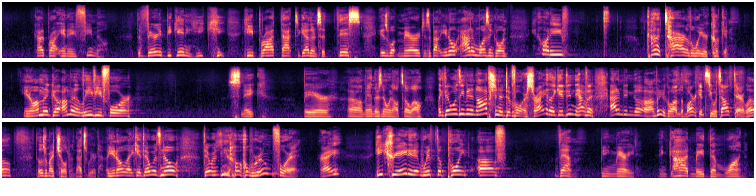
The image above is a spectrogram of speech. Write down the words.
God brought in a female. The very beginning, he, he, he brought that together and said, This is what marriage is about. You know, Adam wasn't going, You know what, Eve? I'm kind of tired of the way you're cooking. You know, I'm going to go, I'm going to leave you for snake, bear. Oh man, there's no one else. Oh well. Like there wasn't even an option of divorce, right? Like it didn't have a. Adam didn't go. Oh, I'm to go out in the market and see what's out there. Well, those are my children. That's weird. You know, like there was no, there was no room for it, right? He created it with the point of them being married. And God made them one.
